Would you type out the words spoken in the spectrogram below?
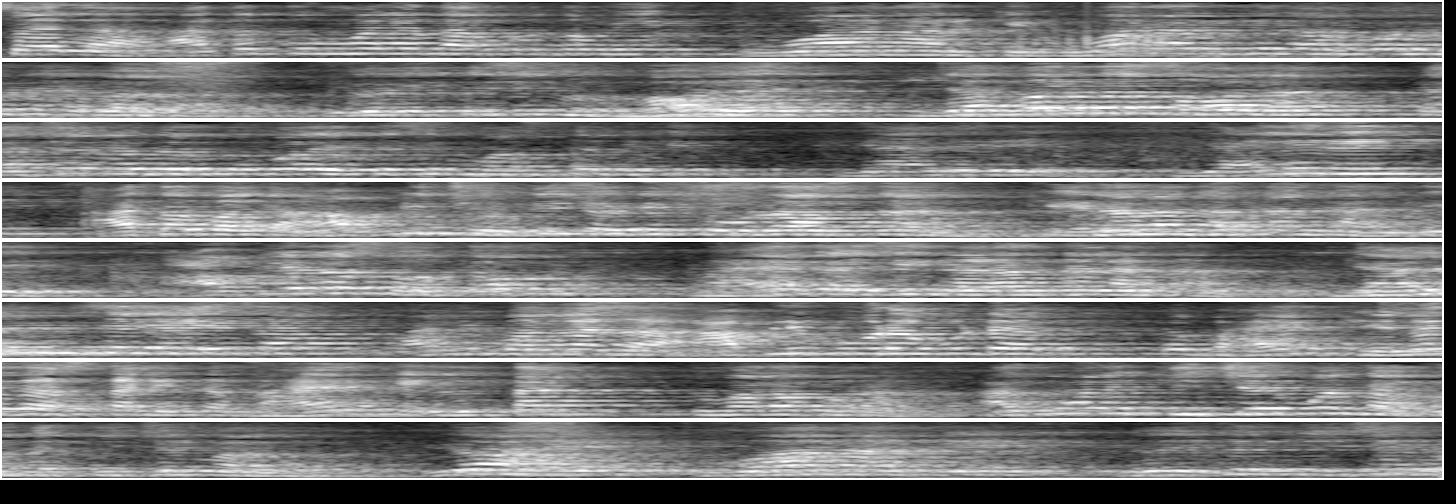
चला आता तुम्हाला दाखवतो मी one R K one R K दाखवणार नाही बघा. ह्यो हॉल आहे. जबरदस्त हॉल आहे. त्याच्यानंतर तुम्हाला इथे मस्त पैकी गॅलरी गॅलरी आता बघा आपली छोटी छोटी पोरं असतात. खेळायला जाताना घालते आपल्याला स्वतःहून बाहेर जायची गरज नाही लागणार. गॅलरीच्या यायचा आणि बघायचा. आपली पोरं कुठं तर बाहेर खेळत असताना इथं बाहेर खेळतात तुम्हाला पोरं. आता तुम्हाला किचन पण दाखवतात किचन बघा यो आहे वन आहे यो इथं किचन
